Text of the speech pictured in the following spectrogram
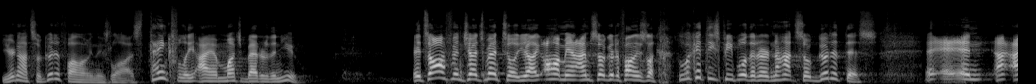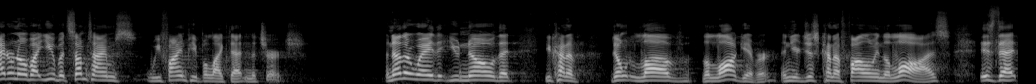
You're not so good at following these laws. Thankfully, I am much better than you. It's often judgmental. You're like, oh man, I'm so good at following these laws. Look at these people that are not so good at this. And I don't know about you, but sometimes we find people like that in the church. Another way that you know that you kind of don't love the lawgiver and you're just kind of following the laws is that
